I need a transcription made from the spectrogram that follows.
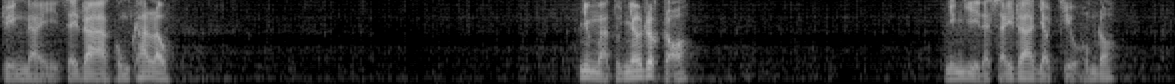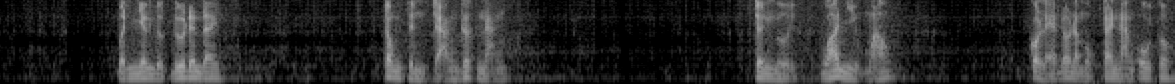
Chuyện này xảy ra cũng khá lâu. Nhưng mà tôi nhớ rất rõ. Những gì đã xảy ra vào chiều hôm đó. Bệnh nhân được đưa đến đây trong tình trạng rất nặng. Trên người quá nhiều máu. Có lẽ đó là một tai nạn ô tô.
